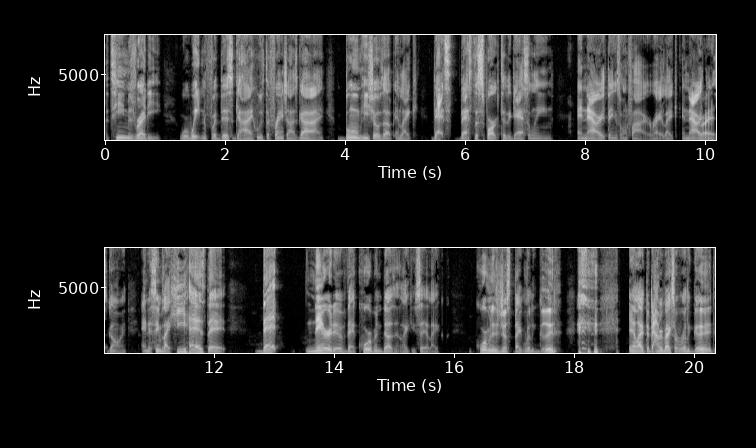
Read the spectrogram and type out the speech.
the team is ready. We're waiting for this guy who's the franchise guy. Boom, he shows up, and like that's that's the spark to the gasoline, and now everything's on fire, right? Like, and now everything's right. going, and it seems like he has that that narrative that Corbin doesn't. Like you said, like Corbin is just like really good, and like the Diamondbacks are really good,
